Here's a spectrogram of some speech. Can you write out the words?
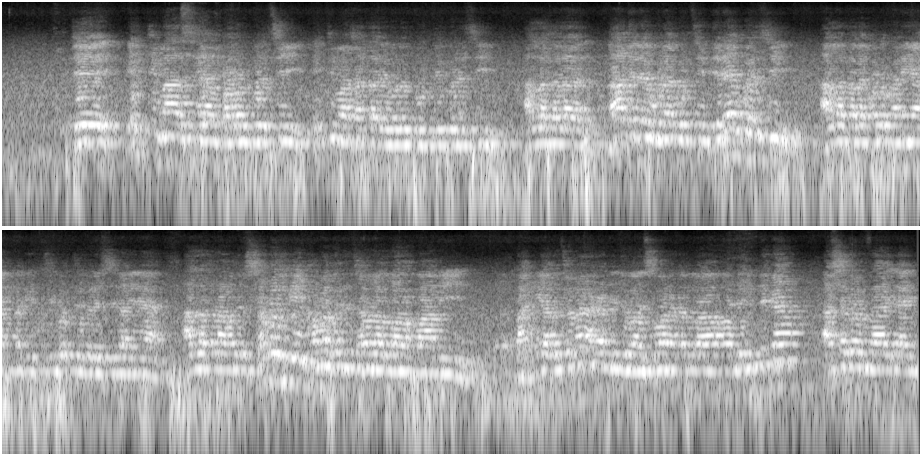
যে একটি মাস সিয়াম পালন করেছি, একটি মাস আকারে বলে পূর্তি করেছি, আল্লাহ তালা না দিলে গুণা করছি জেনেও করেছি, আল্লাহ তালা কতখানি আপনাকে খুশি করতে পেরেছি জানি না। আল্লাহ তালা আমাদের সকলকে ক্ষমা করে আল্লাহ আমি বাকি আলোচনা আগামী জমা সুমান আল্লাহ আশা করি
